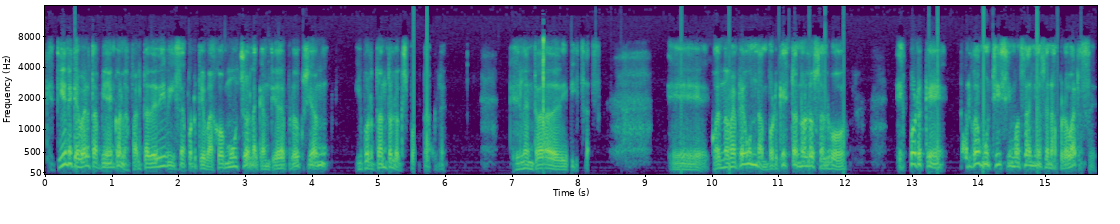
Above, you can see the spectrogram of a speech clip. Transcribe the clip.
que tiene que ver también con la falta de divisas, porque bajó mucho la cantidad de producción y por tanto lo exportable, que es la entrada de divisas. Eh, cuando me preguntan por qué esto no lo salvó, es porque tardó muchísimos años en aprobarse,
